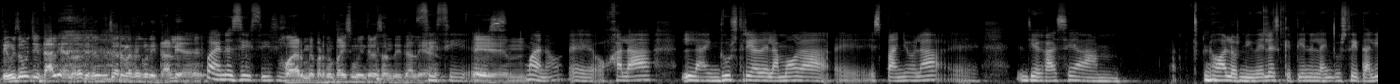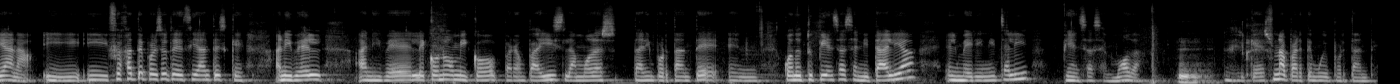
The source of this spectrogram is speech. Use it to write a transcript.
Te gusta mucho Italia, ¿no? Tienes mucha relación con Italia, ¿eh? Bueno, sí, sí, sí. Joder, me parece un país muy interesante Italia. Sí, ¿eh? sí. es- Eh, bueno, eh, ojalá la industria de la moda eh, española eh, llegase a, no a los niveles que tiene la industria italiana. Y, y fíjate, por eso te decía antes que a nivel, a nivel económico, para un país, la moda es tan importante. En, cuando tú piensas en Italia, el Made in Italy, piensas en moda. Es decir, que es una parte muy importante.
